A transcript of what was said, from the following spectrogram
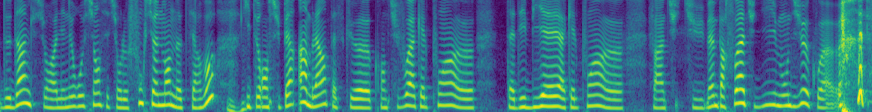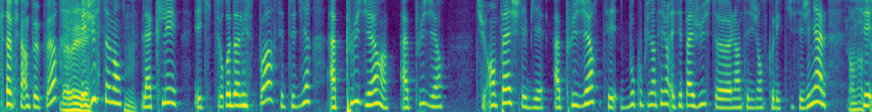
de dingue sur les neurosciences et sur le fonctionnement de notre cerveau, Mhm. qui te rend super humble, hein, parce que euh, quand tu vois à quel point tu as des biais, à quel point... euh, Enfin, tu, tu, même parfois, tu te dis, mon Dieu, quoi, ça fait un peu peur. Bah oui, Mais oui. justement, Hmm. la clé et qui te redonne espoir, c'est de te dire à plusieurs, à plusieurs, tu empêches les biais. À plusieurs, tu es beaucoup plus intelligent. Et c'est pas juste euh, l'intelligence collective, c'est génial. C'est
